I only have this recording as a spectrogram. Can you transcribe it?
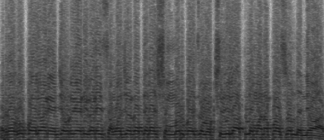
रघु पहलवान यांच्याकडून या ठिकाणी समाजकाला शंभर रुपयाचं लक्ष दिलं आपलं मनापासून धन्यवाद.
